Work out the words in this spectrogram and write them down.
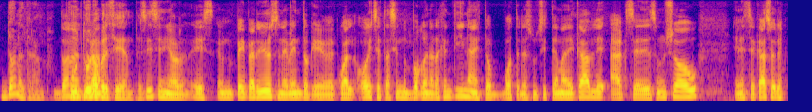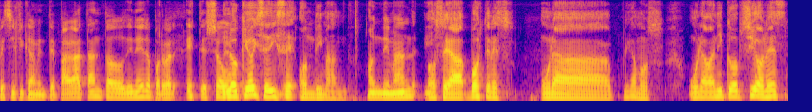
Donald Trump, Donald futuro Trump. presidente. Sí, señor. Es un pay-per-view, es un evento que el cual hoy se está haciendo un poco en Argentina. Esto vos tenés un sistema de cable, accedes a un show. En este caso era específicamente paga tanto dinero por ver este show Lo que hoy se dice on demand. on demand. y- O sea, vos tenés una, digamos, un abanico de opciones,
